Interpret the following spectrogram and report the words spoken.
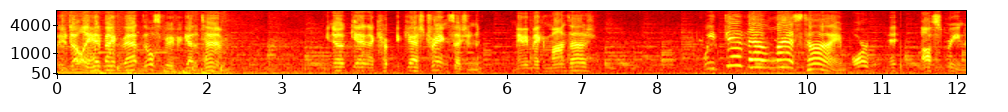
We should totally head back to that Sphere if you got the time. You know, get in a, a cash training session. Maybe make a montage? We did that last time! Or, eh, off screen.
